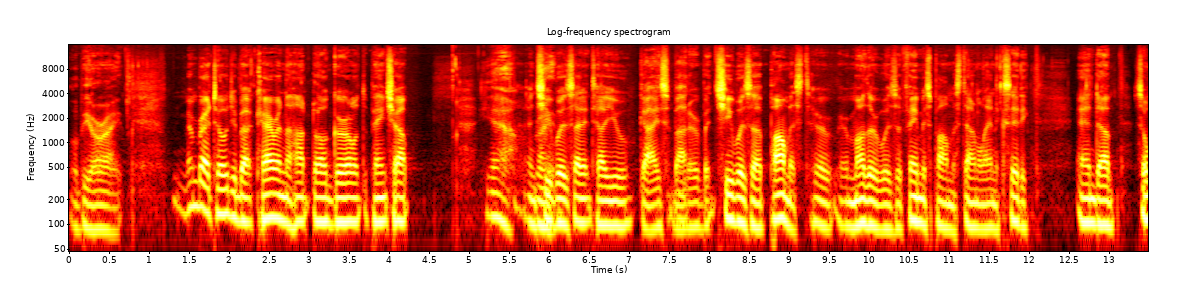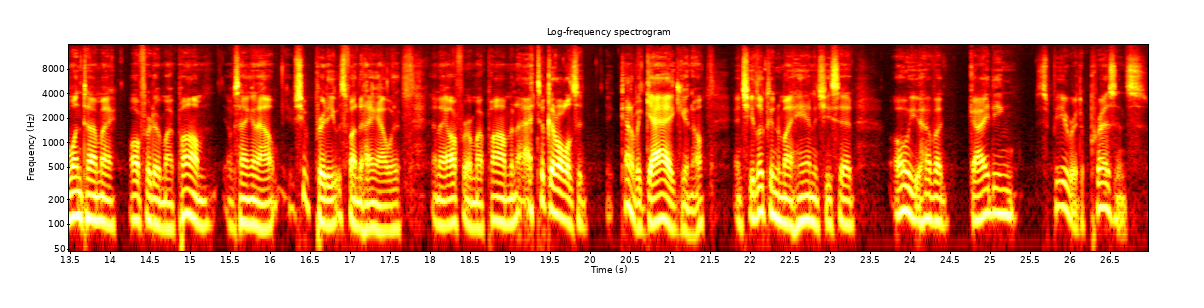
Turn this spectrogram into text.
we'll be all right Remember, I told you about Karen, the hot dog girl at the paint shop? yeah And she was, I didn't tell you guys about her, but she was a palmist. Her, her mother was a famous palmist down in Atlantic City. And uh, so one time I offered her my palm. I was hanging out. She was pretty. It was fun to hang out with her. And I offered her my palm. And I took it all as a kind of a gag, you know. And she looked into my hand and she said, Oh, you have a guiding spirit, a presence.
